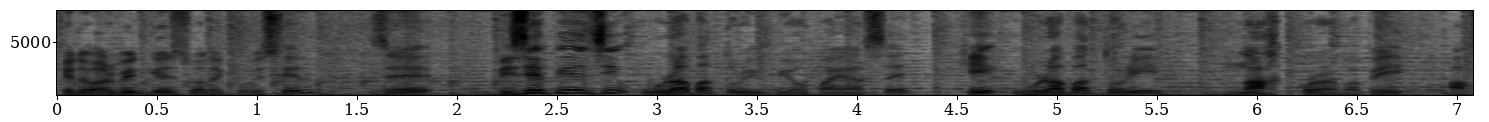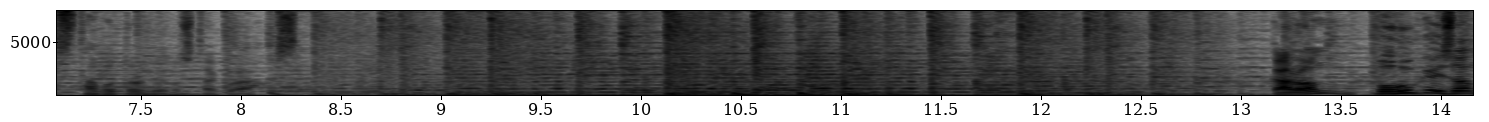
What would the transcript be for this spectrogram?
কিন্তু অৰবিন্দ কেজৰিৱালে কৈছিল যে বিজেপিয়ে যি উৰা বাতৰি বিয়পাই আছে সেই উৰা বাতৰি নাশ কৰাৰ বাবেই আস্থা ভোটৰ ব্যৱস্থা কৰা হৈছে। কাৰণ বহুকেইজন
